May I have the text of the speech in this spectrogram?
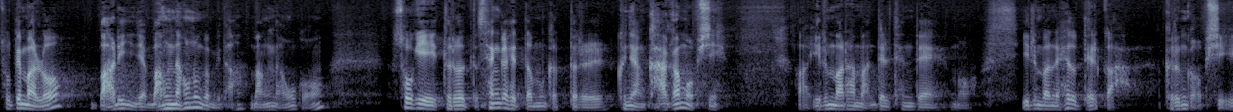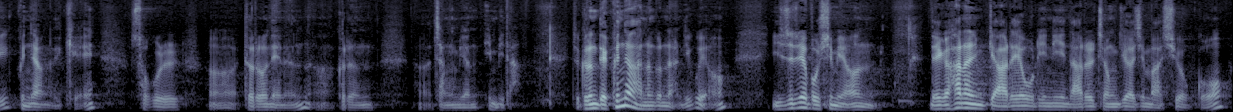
속된 말로 말이 이제 막 나오는 겁니다. 막 나오고 속이 들어 생각했던 것들을 그냥 가감 없이 아, 이런 말 하면 안 될 텐데 뭐 이런 말을 해도 될까 그런 거 없이 그냥 이렇게 속을 어, 드러내는 어, 그런 어, 장면입니다. 그런데 그냥 하는 건 아니고요. 이절에 보시면 내가 하나님께 아뢰오리니 나를 정죄하지 마시옵고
